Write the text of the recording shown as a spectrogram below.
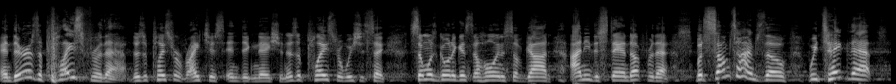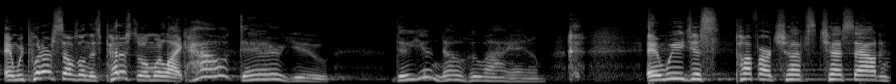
and there is a place for that. There's a place for righteous indignation. There's a place where we should say, "Someone's going against the holiness of God. I need to stand up for that." But sometimes, though, we take that and we put ourselves on this pedestal, and we're like, "How dare you? Do you know who I am?" and we just puff our chests out and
